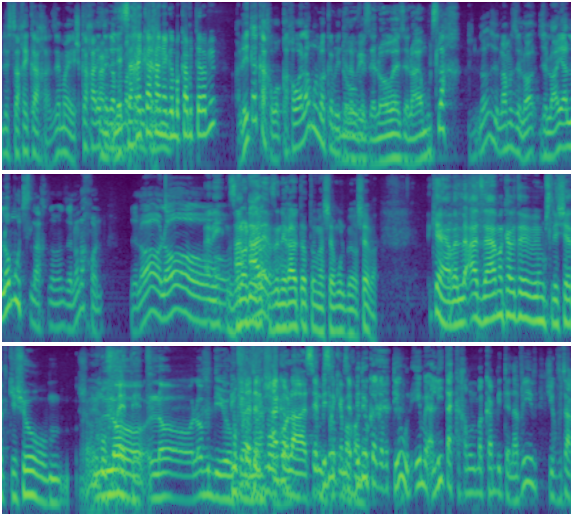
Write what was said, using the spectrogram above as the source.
לשחק ככה, זה מה יש. ככה עלית גם במכבי לשחק תל ככה אביב. נגד מכבי תל אביב? עלית ככה, הוא- ככה הוא עלה מול מכבי תל נו, אביב. וזה לא זה לא היה מוצלח. לא, זה- למה זה לא, זה לא היה לא מוצלח, זה לא נכון. זה לא, לא... אני- זה לא אה, אה, זה נראה יותר טוב מאשר מול באר שבע. כן, אבל אז זה היה מכבי תל אביב עם שלישת קישור לא- מופחתת. לא לא בדיוק. מופחתת כן, כמו כל זה העשרים בדיוק- משחקים זה האחרונים. בדיוק אגב הטיעון, אם עלית ככה מול מכבי תל אביב, שהיא קבוצה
